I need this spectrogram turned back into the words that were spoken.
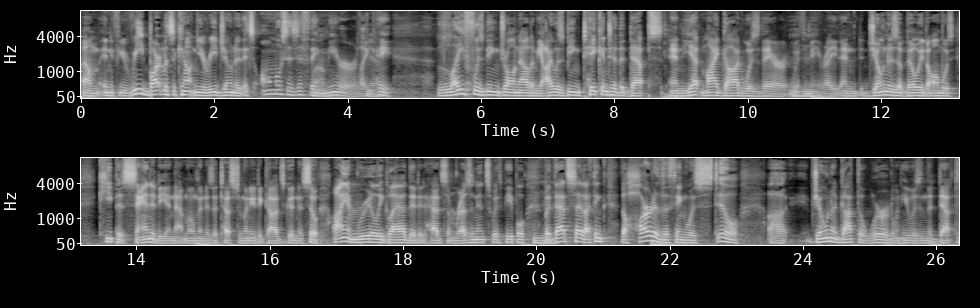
um, and if you read Bartlett's account and you read Jonah, it's almost as if they mirror, like, hey, life was being drawn out of me. I was being taken to the depths, and yet my God was there with me, right? And Jonah's ability to almost keep his sanity in that moment is a testimony to God's goodness. So I am really glad that it had some resonance with people. But that said, I think the heart of the thing was still. Uh, Jonah got the word when he was in the depth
